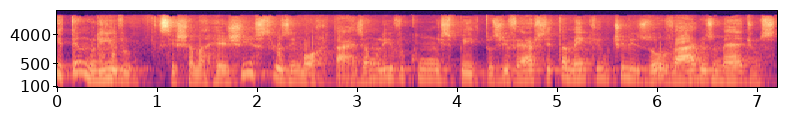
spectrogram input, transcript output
E tem um livro que se chama Registros Imortais. É um livro com espíritos diversos e também que utilizou vários médiums.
